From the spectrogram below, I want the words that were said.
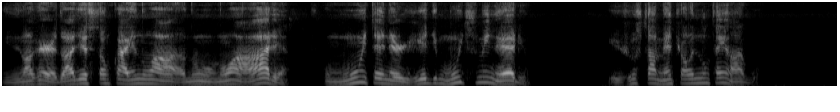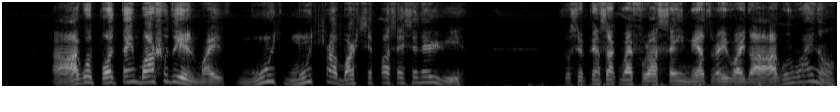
E na verdade eles estão caindo numa, numa área com muita energia de muitos minérios. E justamente onde não tem água. A água pode estar embaixo dele, mas muito, muito para baixo você passar essa energia. Você pensar que vai furar 100 metros aí vai dar água, não vai não.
